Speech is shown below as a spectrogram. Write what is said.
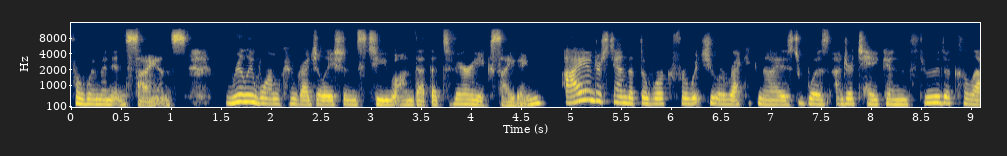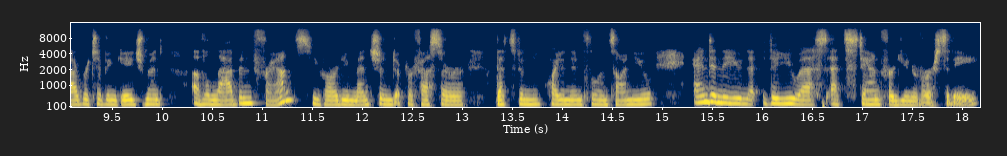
for women in science. Really warm congratulations to you on that. That's very exciting. I understand that the work for which you were recognized was undertaken through the collaborative engagement of a lab in France. You've already mentioned a professor that's been quite an influence on you, and in the, U- the US at Stanford University.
